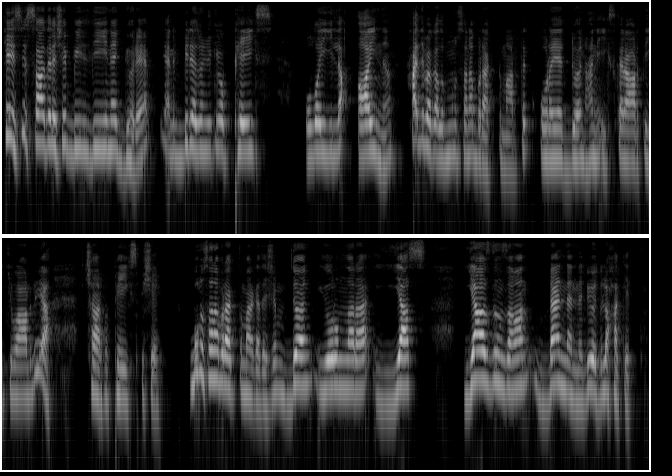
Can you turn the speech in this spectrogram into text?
Kesri sadeleşebildiğine göre yani biraz önceki o px olayıyla aynı. Hadi bakalım bunu sana bıraktım artık. Oraya dön. Hani x kare artı 2 vardı ya çarpı px bir şey. Bunu sana bıraktım arkadaşım. Dön yorumlara yaz. Yazdığın zaman benden de bir ödülü hak ettin.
